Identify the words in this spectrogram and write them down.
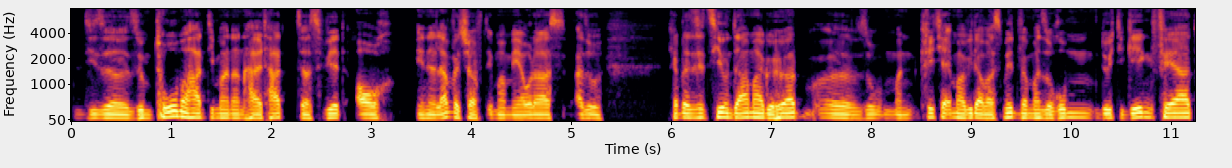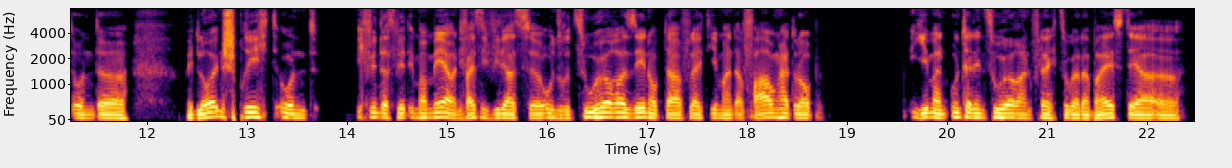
diese Symptome hat, die man dann halt hat, das wird auch in der Landwirtschaft immer mehr. Oder das, also ich habe das jetzt hier und da mal gehört, äh, so man kriegt ja immer wieder was mit, wenn man so rum durch die Gegend fährt und äh, mit Leuten spricht und ich finde, das wird immer mehr und ich weiß nicht, wie das äh, unsere Zuhörer sehen, ob da vielleicht jemand Erfahrung hat oder ob jemand unter den Zuhörern vielleicht sogar dabei ist, der äh,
